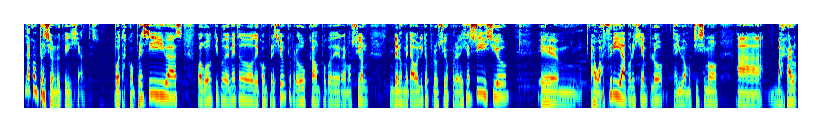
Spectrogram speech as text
la compresión, lo que dije antes. Botas compresivas o algún tipo de método de compresión que produzca un poco de remoción de los metabolitos producidos por el ejercicio. Eh, agua fría, por ejemplo, te ayuda muchísimo a bajar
